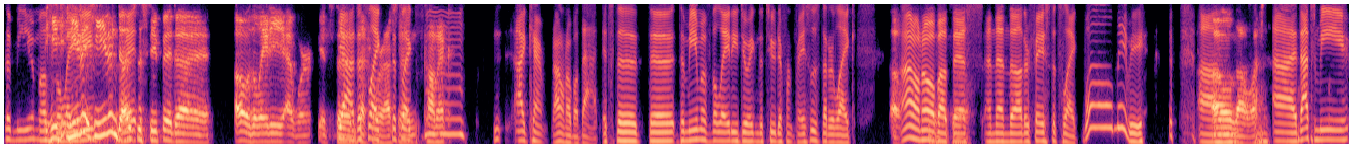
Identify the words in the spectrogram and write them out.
the meme of He, the he lady, even he even does right? the stupid uh oh the lady at work. It's the yeah, that's like that's like comic. hmm, I can't. I don't know about that. It's the the the meme of the lady doing the two different faces that are like, Oh, I don't know I about that's a this, and then the other face that's like, well, maybe. oh, um, that one. uh, that's me,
